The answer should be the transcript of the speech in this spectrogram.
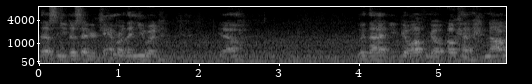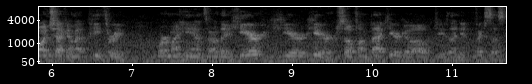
this and you just have your camera, then you would, you know, with that, you go up and go, okay, now I want to check I'm at P3. Where are my hands? Are they here, here, here? So if I'm back here, go, oh, geez, I need to fix this.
